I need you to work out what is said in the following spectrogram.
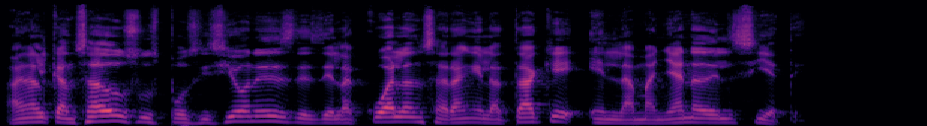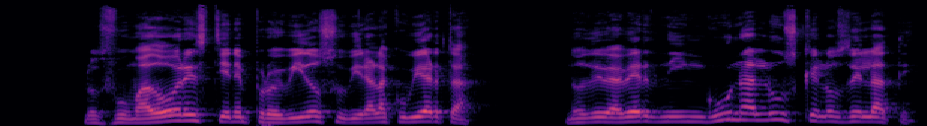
Han alcanzado sus posiciones desde la cual lanzarán el ataque en la mañana del 7. Los fumadores tienen prohibido subir a la cubierta. No debe haber ninguna luz que los delate.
